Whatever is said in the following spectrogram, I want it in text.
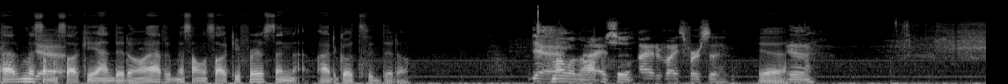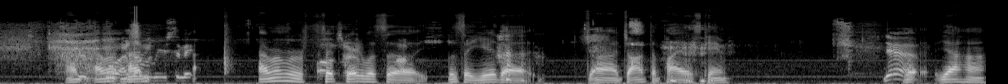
I had Miss Yeah. Hamasaki and Ditto. I had Miss Hamasaki first, and I'd go to Ditto. Yeah, Mine was the opposite. I, had vice versa. Yeah. Yeah. I, I, Well, I I, remember we used to make. I remember Oh, fifth sorry. grade was a was a year that uh, Jonathan Pius came. Yeah. But- yeah, huh?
